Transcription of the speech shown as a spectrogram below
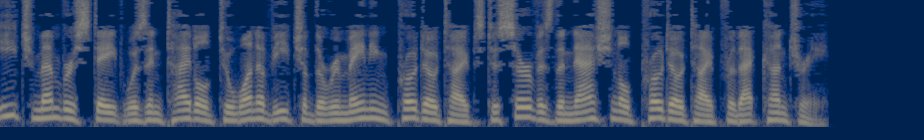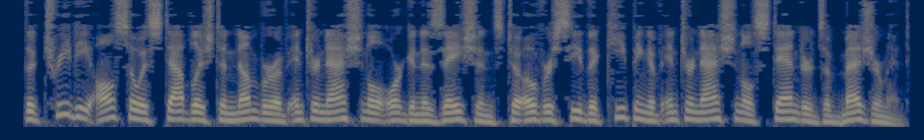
Each member state was entitled to one of each of the remaining prototypes to serve as the national prototype for that country. The treaty also established a number of international organizations to oversee the keeping of international standards of measurement.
